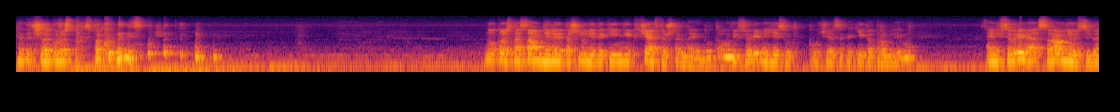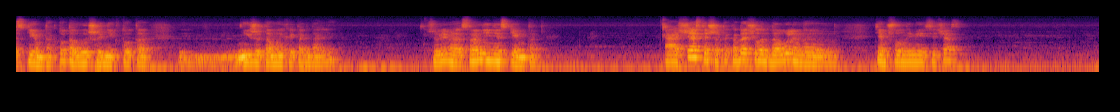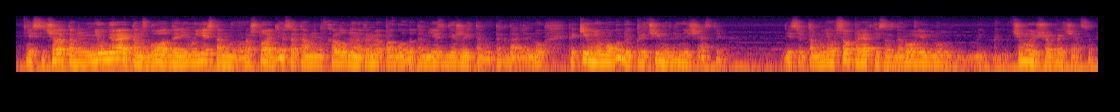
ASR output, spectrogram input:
этот человек уже сп- спокойно не сможет. Ну, то есть, на самом деле, это ж люди такие не к счастью ж тогда идут, а у них все время есть, вот, получается, какие-то проблемы. Они все время сравнивают себя с кем-то, кто-то выше них, кто-то ниже там их и так далее. Все время сравнение с кем-то. А счастье ж это когда человек доволен э, тем, что он имеет сейчас. Если человек там не умирает там с голода, ему есть там во что одеться там в холодную, например, погоду, там есть где жить там и так далее. Ну, какие у него могут быть причины для несчастья? Если там у него все в порядке со здоровьем, ну, чему еще огорчаться?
